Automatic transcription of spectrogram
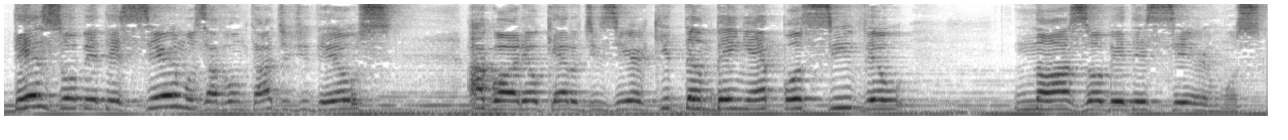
desobedecermos à vontade de Deus, Agora eu quero dizer que também é possível nós obedecermos,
